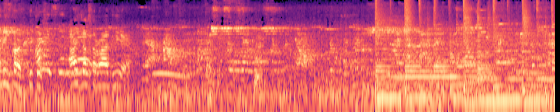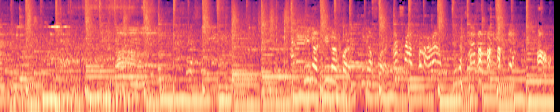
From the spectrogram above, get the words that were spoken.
Feeling because What is feeling I just arrived here. Dinner, dinner first, dinner first. I saw for Dinner. around. How?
